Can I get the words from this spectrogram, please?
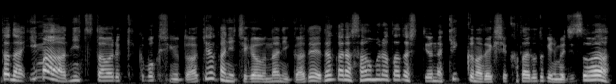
ただ、今に伝わるキックボクシングと明らかに違う何かで、だから沢村忠っていうのはキックの歴史を語るときにも、実は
